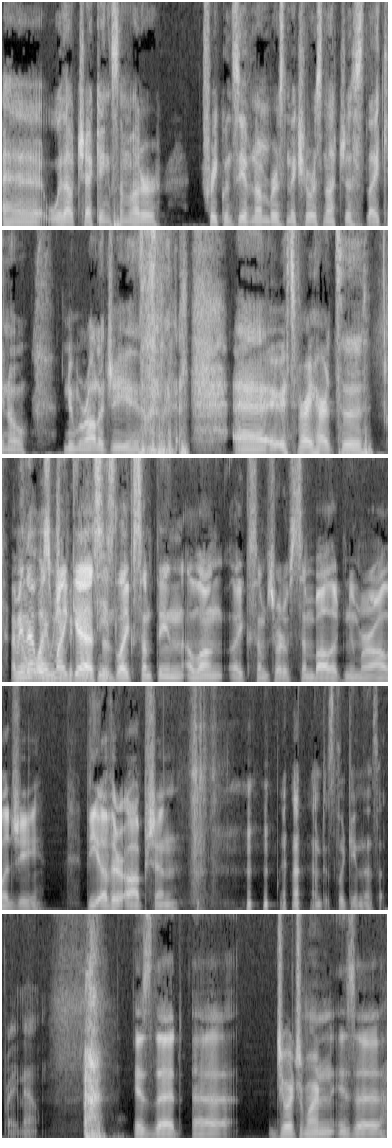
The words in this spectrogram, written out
uh, without checking some other frequency of numbers, make sure it's not just like you know numerology. uh, it's very hard to. I mean, know, that was my guess 19? is like something along like some sort of symbolic numerology. The other option, I'm just looking this up right now, is that uh, George Martin is a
